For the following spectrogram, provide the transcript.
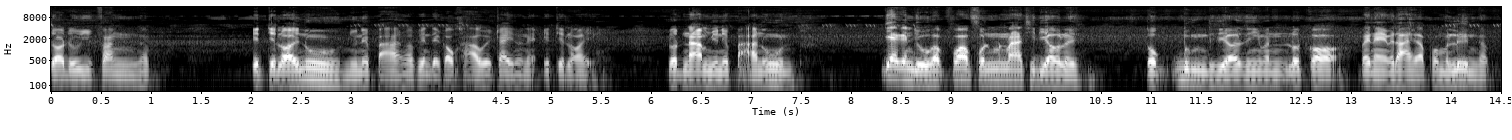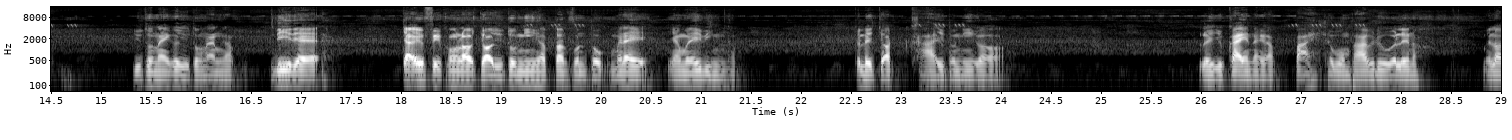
จอดูอีกฝั่งครับเอสเจ็ดร้อยนู่นอยู่ในป่าครับเพียงแต่ขาวๆไกลๆนู่นเนี่ยเอสเจ็ดร้อยรถน้ำอยู่ในป่านู่น แยกกันอยู่ครับเพราะฝนมันมาทีเดียวเลย ตกบึ้มทีเดียวทีนี้มันรถก็ไปไหนไม่ได้ครับ เพราะมันลื่นครับ อยู่ตรงไหนก็อยู่ตรงนั้นครับ ดีแต่ เจ้าเอฟเฟกของเราจอดอยู่ตรงนี้ครับ ตอนฝนตกไม่ได้ยังไม่ได้วิ่งครับ ก็เลยจอดคาอยู่ตรงนี้ก็ เลยอยู่ใกล้หน่อยครับ ไปเดี๋ยวผมพาไปดูกันเลยเนาะไม่รอ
